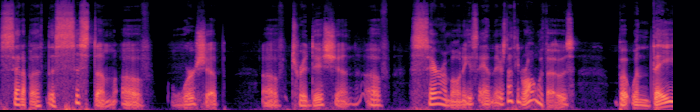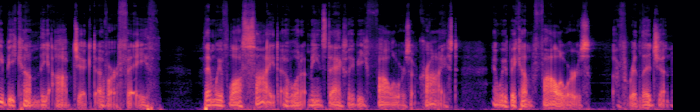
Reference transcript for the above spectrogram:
set up a the system of worship, of tradition, of ceremonies, and there's nothing wrong with those. But when they become the object of our faith, then we've lost sight of what it means to actually be followers of Christ. And we've become followers of religion.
